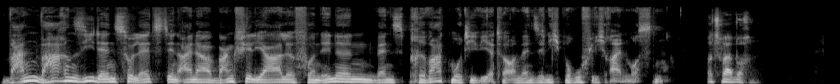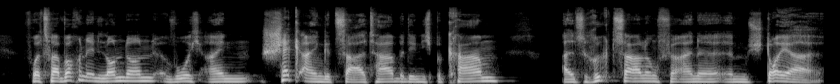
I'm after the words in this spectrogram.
Wann waren Sie denn zuletzt in einer Bankfiliale von innen, wenn es privat motiviert war und wenn Sie nicht beruflich rein mussten? Vor zwei Wochen. Vor zwei Wochen in London, wo ich einen Scheck eingezahlt habe, den ich bekam als Rückzahlung für eine ähm, Steuer.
